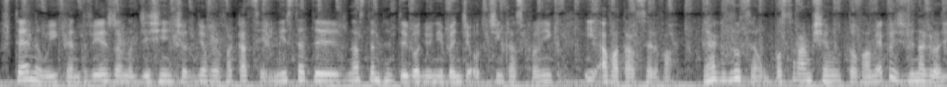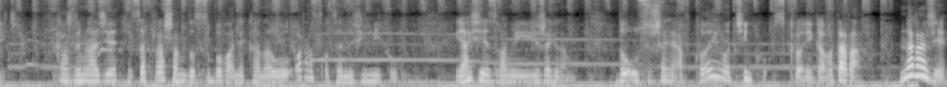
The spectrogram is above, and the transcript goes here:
w ten weekend wyjeżdżam na 10-dniowe wakacje i niestety w następnym tygodniu nie będzie odcinka z Kronik i Avatar Serwa. Jak wrócę, postaram się to Wam jakoś wynagrodzić. W każdym razie zapraszam do subowania kanału oraz oceny filmiku. Ja się z Wami żegnam. Do usłyszenia w kolejnym odcinku z Kronik Awatara. Na razie!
